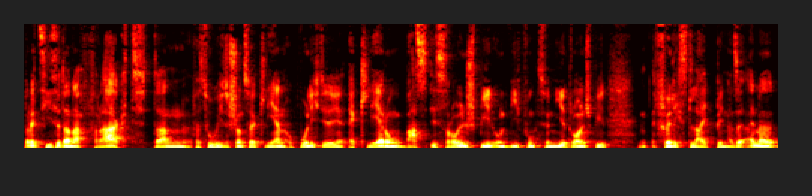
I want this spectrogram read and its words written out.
präzise danach fragt, dann versuche ich das schon zu erklären, obwohl ich die Erklärung, was ist Rollenspiel und wie funktioniert Rollenspiel, völligst leid bin. Also einmal,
